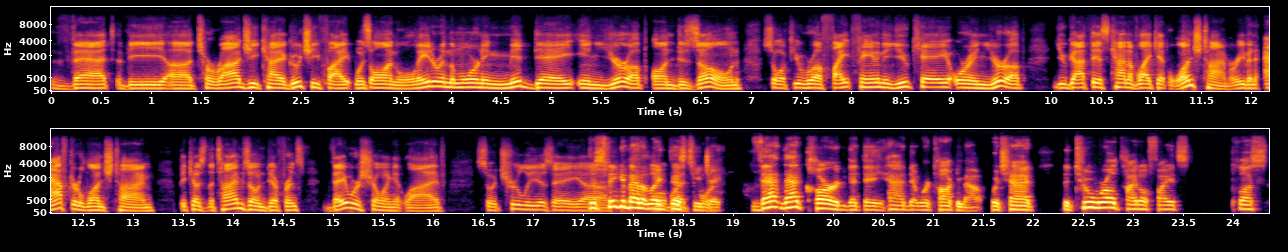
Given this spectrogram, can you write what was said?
that the uh, Teraji Kyoguchi fight was on later in the morning, midday in Europe on DAZN. So if you were a fight fan in the UK or in Europe, you got this kind of like at lunchtime or even after lunchtime because the time zone difference, they were showing it live. So it truly is a uh, just think about it like this, TJ. That that card that they had that we're talking about, which had the two world title fights plus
